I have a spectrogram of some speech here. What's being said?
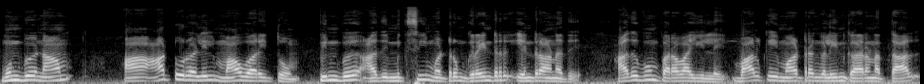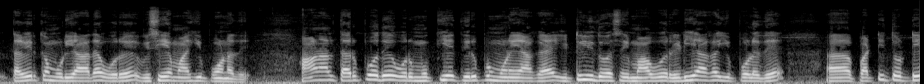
முன்பு நாம் ஆ- ஆட்டுரலில் மாவு அரைத்தோம். பின்பு அது மிக்ஸி மற்றும் கிரைண்டர் என்றானது. அதுவும் பரவாயில்லை. வாழ்க்கை மாற்றங்களின் காரணத்தால் தவிர்க்க முடியாத ஒரு விஷயமாகி போனது. ஆனால் தற்போது ஒரு முக்கிய திருப்பு முனையாக இட்லி தோசை மாவு ரெடியாக இப்பொழுது பட்டி தொட்டி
